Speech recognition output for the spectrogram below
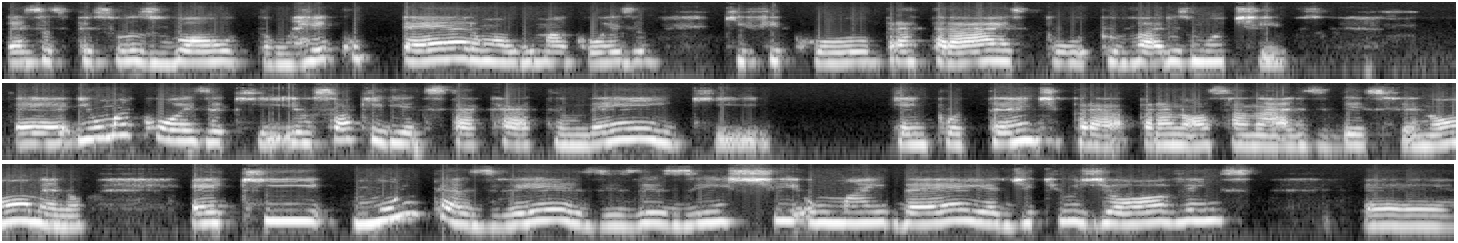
essas pessoas voltam, recuperam alguma coisa que ficou para trás por, por, vários motivos. É, e uma coisa que eu só queria destacar também, que, que é importante para a nossa análise desse fenômeno, é que muitas vezes existe uma ideia de que os jovens é,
